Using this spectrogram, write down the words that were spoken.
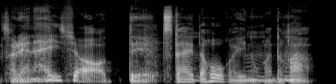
それはないでしょ」って伝えた方がいいのかとか、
